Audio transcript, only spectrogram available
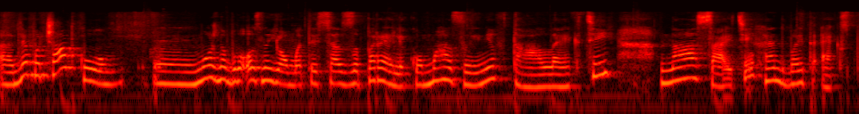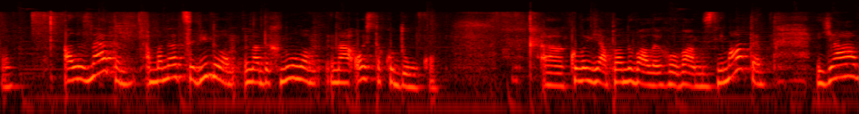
Е, Для початку можна було ознайомитися з переліком магазинів та лекцій на сайті Handmade Expo. Але знаєте, мене це відео надихнуло на ось таку думку. Е, Коли я планувала його вам знімати, я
